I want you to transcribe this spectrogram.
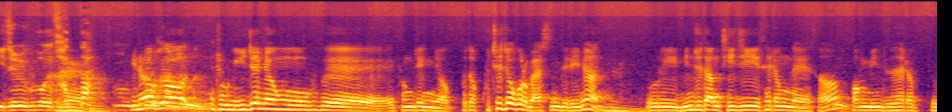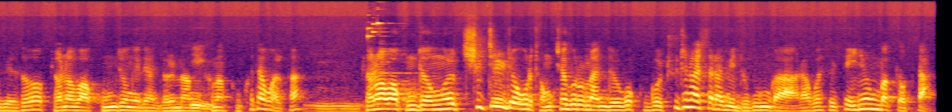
이재명 후보가 갔다. 네. 어, 이낙연. 저 이재명 후보의 경쟁력보다 구체적으로 말씀드리면 음. 우리 민주당 지지 세력 내에서 음. 범민주 세력 쪽에서 변화와 공정에 대한 열망이 음. 그만큼 크다고 할까? 음. 변화와 공정을 실질적으로 정책으로 만들고 그걸 추진할 사람이 누군가라고 했을 때 이명밖에 없다.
